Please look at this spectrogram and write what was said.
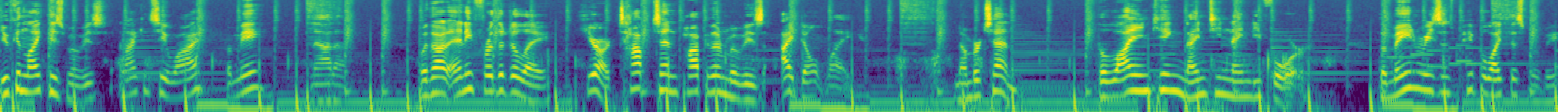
You can like these movies, and I can see why, but me? Nada. Without any further delay, here are top 10 popular movies I don't like. Number 10 The Lion King 1994. The main reasons people like this movie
